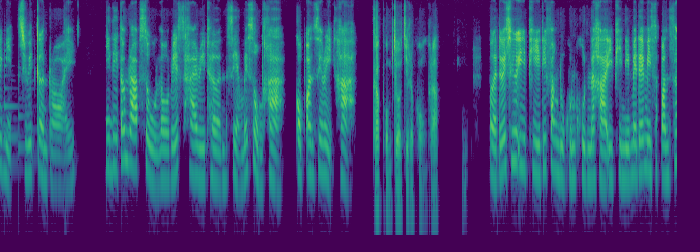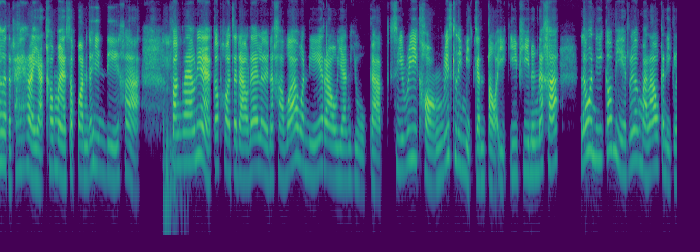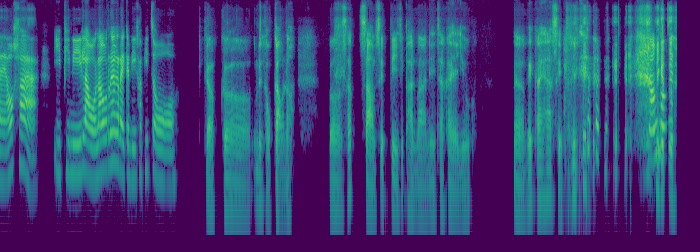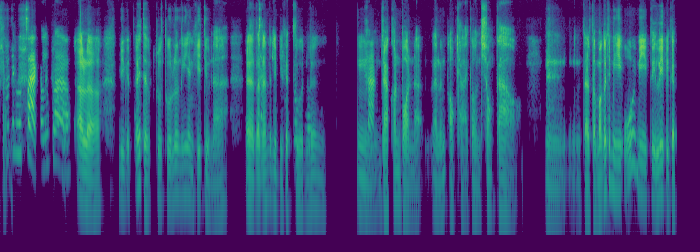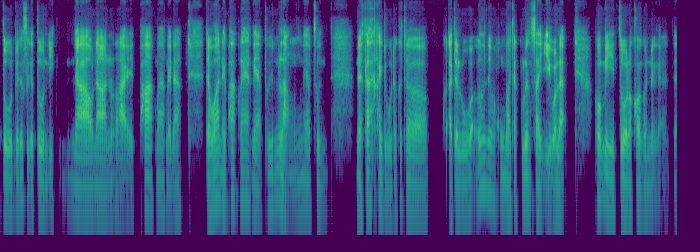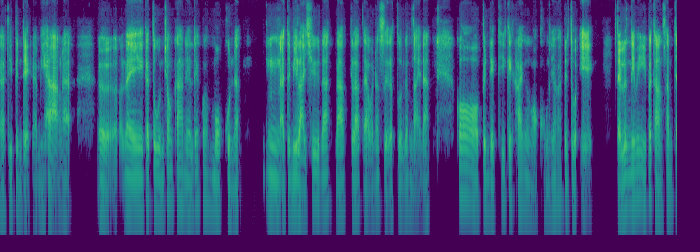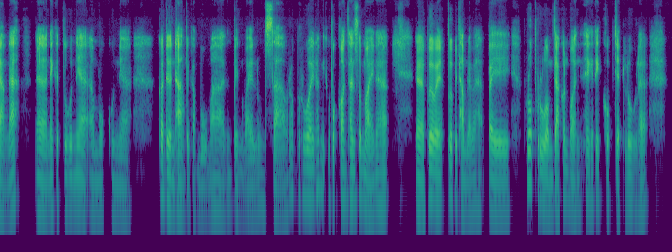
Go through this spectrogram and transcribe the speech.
limit ชีวิตเกินร้อยยินดีต้อนรับสู่ Low Risk High Return เสี่ยงไม่สูงค่ะ กบอรศิริค่ะ ครับผมโจจิรพงศ์ครับ เปิดด้วยชื่อ EP ที่ฟังดูคุ้นๆนะคะ EP นี้ไม่ได้มีสปอนเซอร์ แต่ถ้าใครอยากเข้ามาสปอนก็ยินดีค่ะ ฟังแล้วเนี่ยก็พอจะเดาได้เลยนะคะ ว่าวันนี้เรายังอยู่กับซีรีส์ของ Risk Limit กันต่ออีก EP หนึ่งนะคะ แล้ววันนี้ก็มีเรื่องมาเล่ากันอีกแล้วค่ะ EP นี้เราเล่าเรื่องอะไรกันดีคะพี่โจ?ครับก็เรื่องเก่าๆเนาะก็สัก30ปีที่ผ่านมานี่ถ้าใครอายุ เอ่อใกล้ๆ50น้องมีการ์ตๆอูาจนจะไม่รู้จักกันหรือเปล่า?อ้าวเหรอ?มีกาเอ๊ะแต่การ์ตูนเรื่องนี้ยังฮิตอยู่นะเออตอนใช่นั้นมันจะมีการ์ตูนเรื่อง อืมค่ะ Dragon Ball อะอันนั้นออกฉายตอนช่อง9 อืม แต่ แต่มันก็จะมี โอ๊ย มีซีรีส์เป็นการ์ตูน เป็นหนังสือการ์ตูนอีกยาวนานหลายภาคมากเลยนะ แต่ว่าในภาคแรกเนี่ย พื้นหลังเนี่ย ส่วน เนี่ย ถ้าใครดูเนี่ยก็จะ อาจจะรู้ว่า เออ เนี่ยมันคงมาจากเรื่องไซอิ๋วอะแหละ เพราะมีตัวละครคนหนึ่งอะ อ่า ที่เป็นเด็กอะ มีหางอะ เอ่อ ในการ์ตูนช่อง 9 เนี่ยเรียกว่าโมกุนอะ อืม อาจจะมีหลายชื่อนะ นะ แล้วแต่ว่าหนังสือการ์ตูนเล่มไหนนะ ก็เป็นเด็กที่คล้าย ๆ กับงอคง ใช่ไหม เป็นตัวเอก แต่เรื่องนี้ไม่มีพระถังซัมจั๋งนะในการ์ตูนเนี่ยโมกุนเนี่ยก็เดินทางไปกับบูมาซึ่งเป็นวัยรุ่นสาวร่ำรวยนะมีอุปกรณ์ทันสมัยนะครับเเพื่อไปเพื่อไปทำอะไรไหมครับ?ไปรวบรวม Dragon Ball ให้ได้ครบ7ลูกแล้ว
